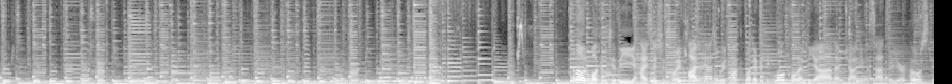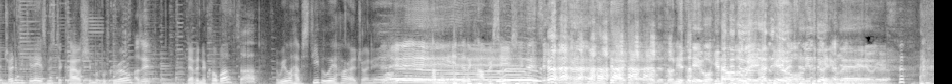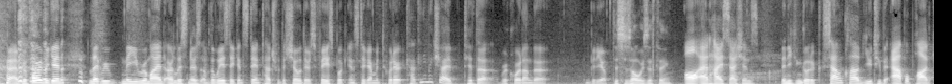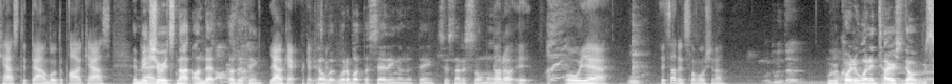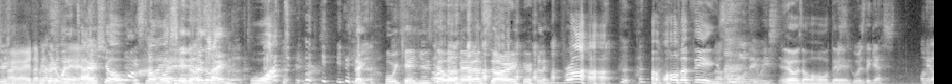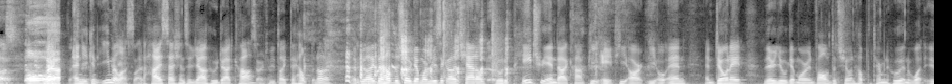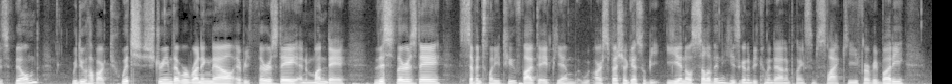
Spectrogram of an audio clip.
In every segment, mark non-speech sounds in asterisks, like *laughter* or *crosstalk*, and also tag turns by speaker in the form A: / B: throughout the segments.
A: Hello and welcome to the High Sessions Hawaii podcast where we talk about everything local and beyond. I'm John Yamasato, your host, and joining me today is Mr. Kyle Shimabukuro,
B: How's it?
A: Devin Nakoba,
C: What's up?
A: and we will have Steve Uyehara joining well, coming into the conversation. *laughs* *laughs*
B: Don't hit the table.
C: Get out of the way. Had to do it.
B: Only in the beginning. Only in the
C: Yeah,
B: beginning,
C: yeah,
B: okay.
A: Before we begin, let me, me remind our listeners of the ways they can stay in touch with the show. There's Facebook, Instagram, and Twitter. Kyle, can you make sure I hit the record on the video?
C: This is always a thing.
A: all at High Sessions. Then you can go to SoundCloud, YouTube, Apple Podcast to download the podcast.
C: And make
A: And-
C: sure it's not on that other thing.
A: Yeah, okay, okay.
C: No,
A: good.
C: but what about the setting on the thing? So it's not a slow mo.
A: no, no. It, oh yeah,
B: Ooh.
A: it's not in slow motion, huh?
C: We recorded one entire. Sh- no, seriously.
A: All right, all right,
C: we recorded one
A: yeah,
C: entire
A: yeah.
C: show in slow motion. It was like, what? it's like, oh, we can't use that one, man. I'm sorry. *laughs* We're like, bruh, of all the things,
D: That was a whole day wasted.
C: it was a whole
B: Who is,
C: day.
B: who is the guest?
D: Only us.
B: Oh,
C: Yeah.
A: and you can email
B: Okay,
A: us
B: fine.
A: at highsessions at yahoo.com.
B: Sorry,
A: if you'd like to help, no, no. if you'd like to help the show get more music on the channel, go to patreon.com, P A T R E O N, and donate. There you'll get more involved in the show and help determine who and what is filmed. We do have our Twitch stream that we're running now every Thursday and Monday. This Thursday, 7:22, 5 to 8 p.m. Our special guest will be Ian O'Sullivan. He's going to be coming down and playing some slack key for everybody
